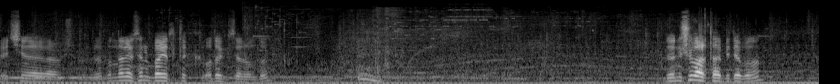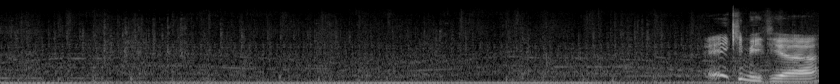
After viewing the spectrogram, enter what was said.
Reçineler varmış burada. Bunların hepsini bayılttık. O da güzel oldu. Dönüşü var tabi de bunun. E2 miydi ya?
